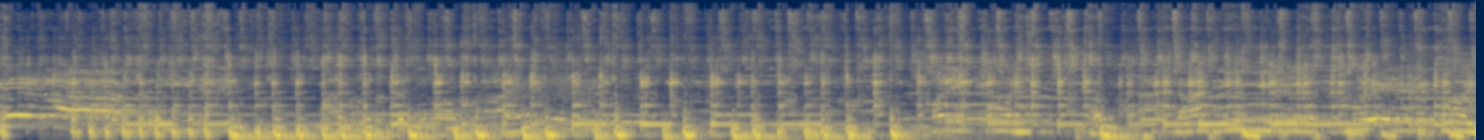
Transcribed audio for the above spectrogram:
કેવા મારો કોઈ મરે કોઈ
